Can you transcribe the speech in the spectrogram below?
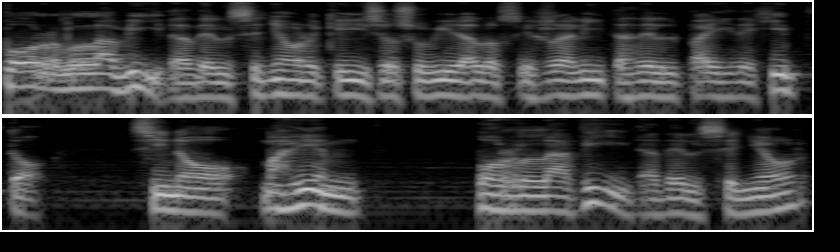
por la vida del Señor que hizo subir a los israelitas del país de Egipto, sino más bien por la vida del Señor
